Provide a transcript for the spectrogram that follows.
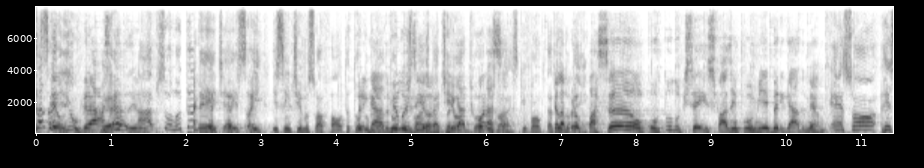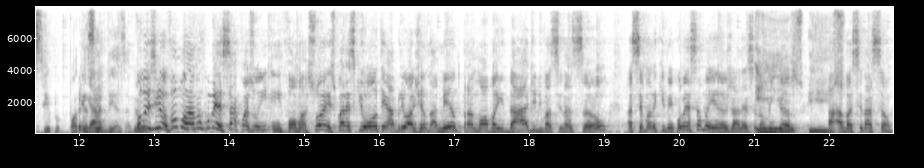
você a Deus, saiu. graças né? a Deus. Absolutamente, é isso aí. E sentimos sua falta, todo Obrigado, mundo, viu, todos nós, Betinho. Obrigado de todos coração. nós. Que bom que tá Pela tudo bem. preocupação, por tudo que vocês fazem por mim, obrigado mesmo. É só recíproco, pode Obrigado. ter certeza, viu? Ô, Luizinho, vamos lá, vamos começar com as in- informações. Parece que ontem abriu o agendamento para nova idade de vacinação. A semana que vem. Começa amanhã já, né? Se não me engano. Isso, isso. A, a vacinação.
